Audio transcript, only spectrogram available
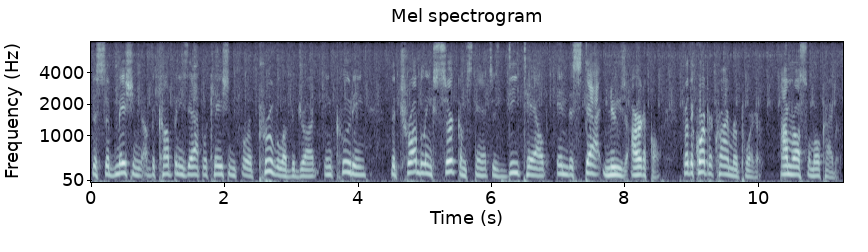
the submission of the company's application for approval of the drug, including the troubling circumstances detailed in the Stat News article. For the Corporate Crime Reporter, I'm Russell Mokhiber.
